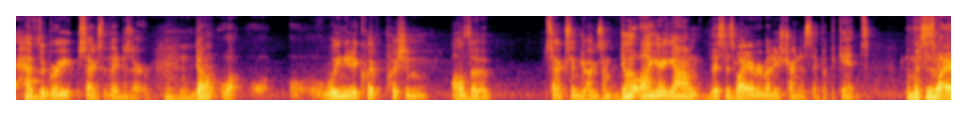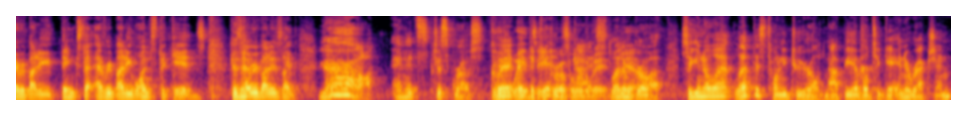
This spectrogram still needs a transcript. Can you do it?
have the great sex that they deserve. Mm-hmm. Don't. wha- We need to quit pushing all the sex and drugs on. Do it while you're young. This is why everybody's trying to sleep with the kids. And this is why everybody thinks that everybody wants the kids. Because everybody's like, yeah. And it's just gross. Quit wait with the kids, grow up a little guys. bit. Let them Yeah. grow up. So you know what? Let this 22 year old not be able to get an erection.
